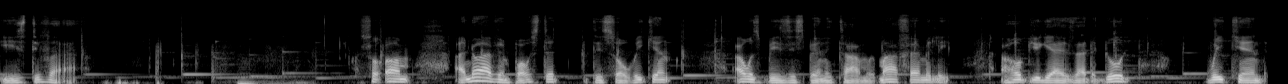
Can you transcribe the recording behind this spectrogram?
is vibe. So, um, I know I haven't posted this whole weekend. I was busy spending time with my family. I hope you guys had a good weekend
